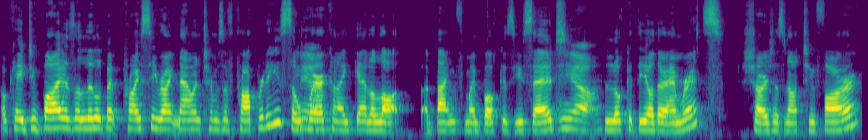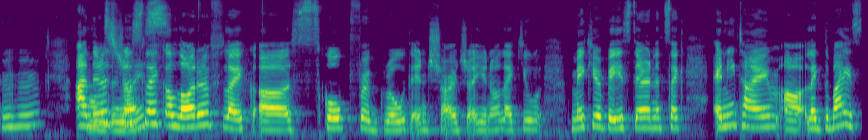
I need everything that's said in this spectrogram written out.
okay, Dubai is a little bit pricey right now in terms of properties. So yeah. where can I get a lot, a bang for my buck, as you said? Yeah. Look at the other Emirates. Sharjah is not too far. Mm-hmm. And there's just nice. like a lot of like uh, scope for growth in Sharjah. You know, like you make your base there, and it's like anytime, uh, like Dubai is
